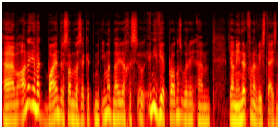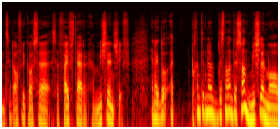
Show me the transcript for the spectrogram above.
Um 'n ander een wat baie interessant was, ek het met iemand nou die dag ges, in die week praat ons oor um Jan Hendrik van der Westhuizen, Suid-Afrika se se 5-ster uh, Michelin chef. En ek ek begin dit nou dis nou interessant Michelin maar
